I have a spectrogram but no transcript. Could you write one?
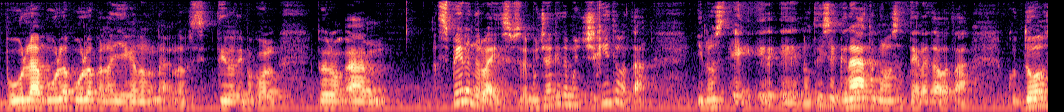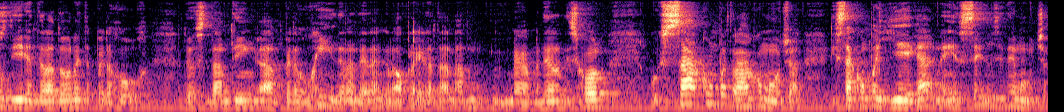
bula, bula, bula para llegar no, no, no tiro de gol. Pero um, je denken, moet je chiquito tá. E nós é, é, é notícia grata que temos da tá com dois de entrenador e pedagogo. Dus dan tem a pedagogia na na opleiding na maneira de escola, o saco para trabalhar com muita e saco para chegar na essência de muita.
